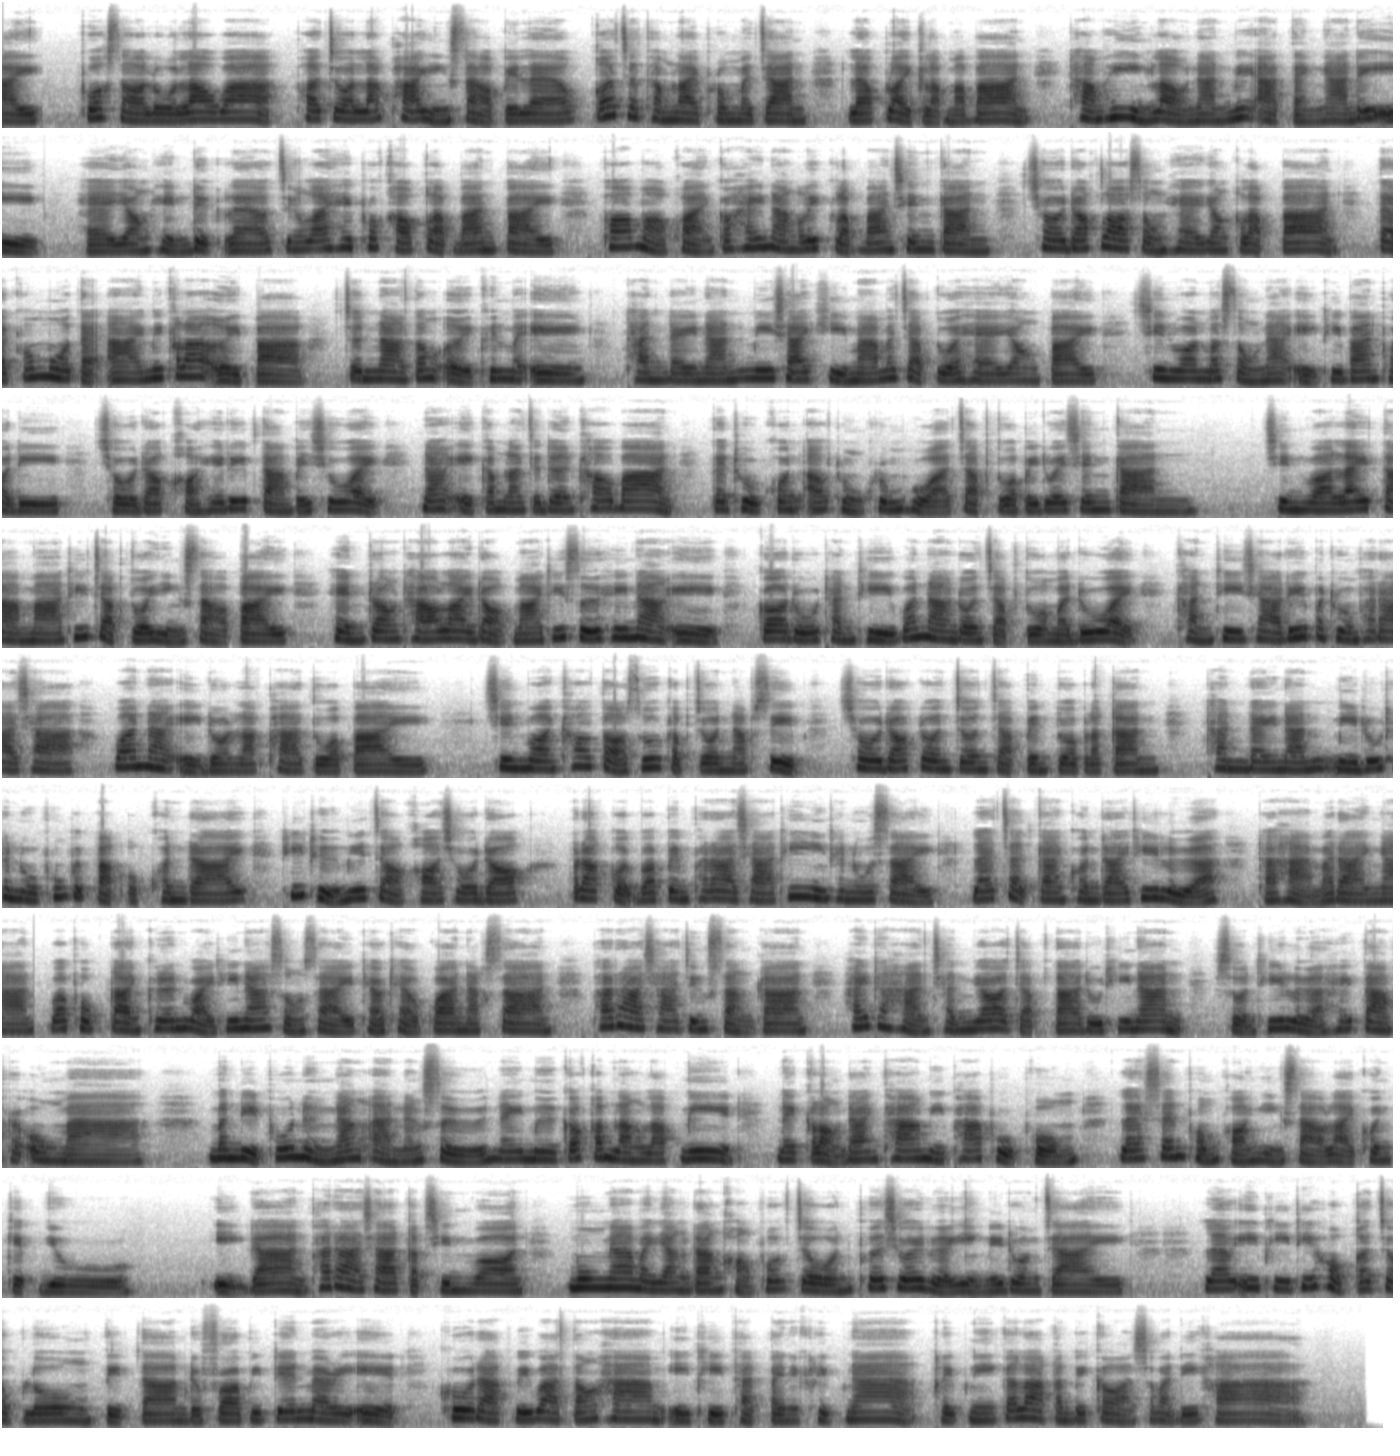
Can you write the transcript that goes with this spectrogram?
พวกซอโลเล่าว่า พอโจรลักพาหญิงสาวไปแล้ว ก็จะทำลายพรหมจรรย์ แล้วปล่อยกลับมาบ้านทำให้หญิงเหล่านั้นไม่อาจแต่งงานได้อีกแฮยองเห็นดึกแล้วจึงไล่ให้พวกเขากลับบ้านไป พ่อหมอขวัญก็ให้นางรีบกลับบ้านเช่นกัน โชด็อกรอส่งแฮยองกลับบ้าน แต่ก็มัวแต่อายไม่กล้าเอ่ยปาก จนนางต้องเอ่ยขึ้นมาเอง ทันใดนั้นมีชายขี่ม้ามาจับตัวแฮยองไป ชินวอนมาส่งนางเอกที่บ้านพอดี โชด็อกขอให้รีบตามไปช่วย นางเอกกำลังจะเดินเข้าบ้าน แต่ถูกคนเอาถุงคลุมหัวจับตัวไปด้วยเช่นกัน ชินวอนไล่ตามม้าที่จับตัวหญิงสาวไป เห็นรองเท้าลายดอกไม้ที่ซื้อให้นางเอก ก็รู้ทันทีว่านางโดนจับตัวมาด้วย ขันทีชารีบประทุมพระราชาว่านางเอกโดนลักพาตัวไป ชินวอนเข้าต่อสู้กับโจรนับสิบ โชด็อกโดนโจรจับเป็นตัวประกัน ทันใดนั้นมีลูกธนูพุ่งไปปักอกคนร้าย ที่ถือมีดจ่อคอโชด็อก ปรากฏว่าเป็นพระราชาที่ยิงธนูใส่ และจัดการคนร้ายที่เหลือ ทหารมารายงานว่าพบการเคลื่อนไหวที่น่าสงสัยแถวแถวกวานักซาน พระราชาจึงสั่งการให้ทหารชั้นยอดจับตาดูที่นั่น ส่วนที่เหลือให้ตามพระองค์มา บัณฑิตผู้หนึ่งนั่งอ่านหนังสือ ในมือก็กำลังรับมีด ในกล่องด้านข้างมีผ้าผูกผม และเส้นผมของหญิงสาวหลายคนเก็บอยู่ อีกด้านพระราชากับชินวอนมุ่งหน้ามายังรังของพวกโจรเพื่อช่วยเหลือหญิงในดวงใจ แล้ว EP ที่ 6 ก็จบลง ติดตาม The Forbidden Marriage คู่รักวิวาทต้องห้าม EP ถัดไปในคลิปหน้า คลิปนี้ก็ลากันไปก่อน สวัสดีค่ะ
